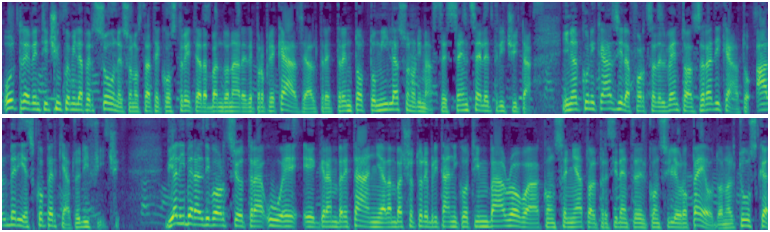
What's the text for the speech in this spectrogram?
Oltre 25.000 persone sono state costrette ad abbandonare le proprie case, altre 38.000 sono rimaste senza elettricità. In alcuni casi la forza del vento ha sradicato alberi e scoperchiato edifici. Via libera al divorzio tra UE e Gran Bretagna. L'ambasciatore britannico Tim Barrow ha consegnato al Presidente del Consiglio europeo, Donald Tusk,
